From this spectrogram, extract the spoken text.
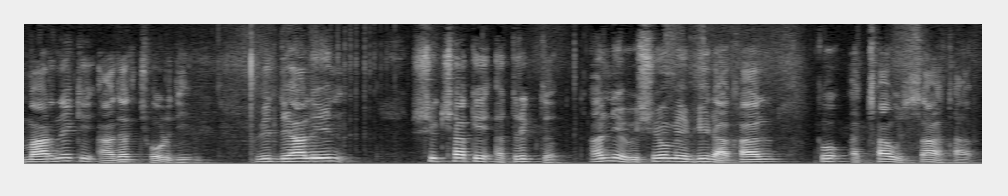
मारने की आदत छोड़ दी। विद्यालयीन शिक्षा के अतिरिक्त अन्य विषयों में भी राखाल को अच्छा उत्साह था।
